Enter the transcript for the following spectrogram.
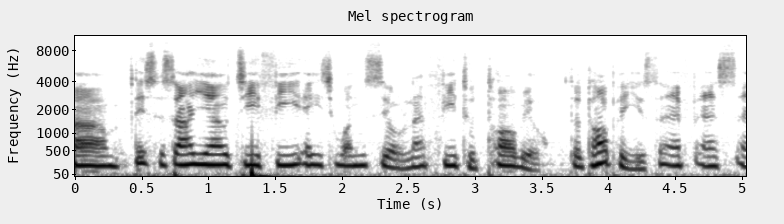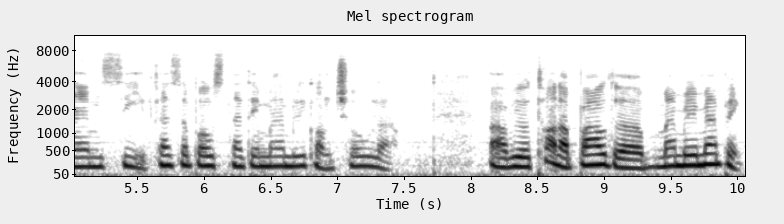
Um, this is IERG 3810 Lab 3 tutorial. The topic is FSMC, Flexible Static Memory Controller. Uh, we'll talk about the memory mapping.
